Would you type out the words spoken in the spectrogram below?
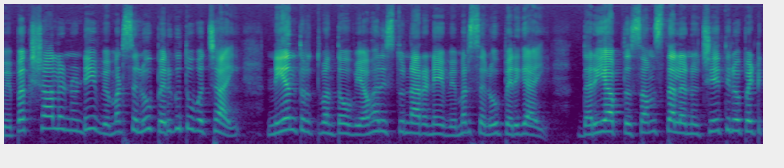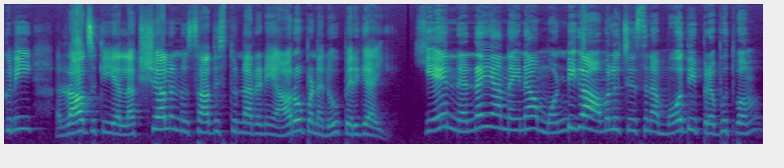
విపక్షాల నుండి విమర్శలు పెరుగుతూ వచ్చాయి. నియంతృత్వంతో వ్యవహరిస్తున్నారనే విమర్శలు పెరిగాయి. దర్యాప్తు సంస్థలను చేతిలో పెట్టుకుని రాజకీయ లక్ష్యాలను సాధిస్తున్నారనే ఆరోపణలు పెరిగాయి. ఏ నిర్ణయాన్నైనా మొండిగా అమలు చేసిన మోదీ ప్రభుత్వం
